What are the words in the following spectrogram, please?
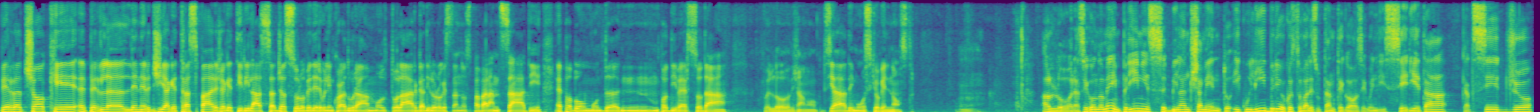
per ciò che eh, per l'energia che traspare, cioè che ti rilassa già solo vedere quell'inquadratura molto larga di loro che stanno spaparanzati, è proprio un mood mm, un po' diverso da quello, diciamo, sia dei muschio che il nostro. Allora, secondo me in primis bilanciamento, equilibrio, e questo vale su tante cose, quindi serietà, cazzeggio,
